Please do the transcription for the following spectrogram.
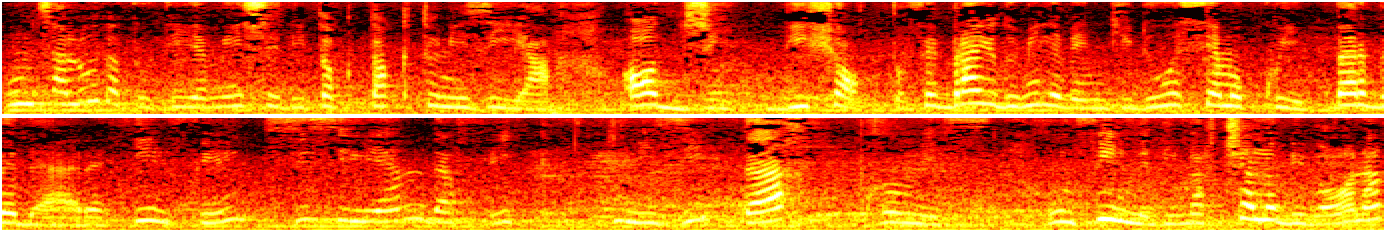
Un saluto a tutti gli amici di Tok Tok Tunisia. Oggi, 18 febbraio 2022, siamo qui per vedere il film Sicilien d'Afrique Tunisie Terre Promise, un film di Marcello Bivona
